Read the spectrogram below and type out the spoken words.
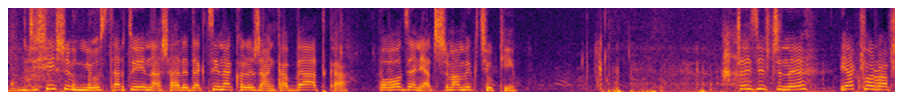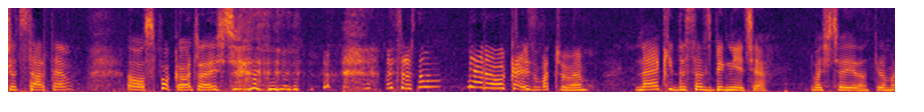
W dzisiejszym dniu startuje nasza redakcyjna koleżanka Beatka. Powodzenia, trzymamy kciuki. Cześć dziewczyny, jak forma przed startem? O, spoko, cześć. No cóż, no w miarę okej, zobaczymy. Na jaki dystans biegniecie? 21 km.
